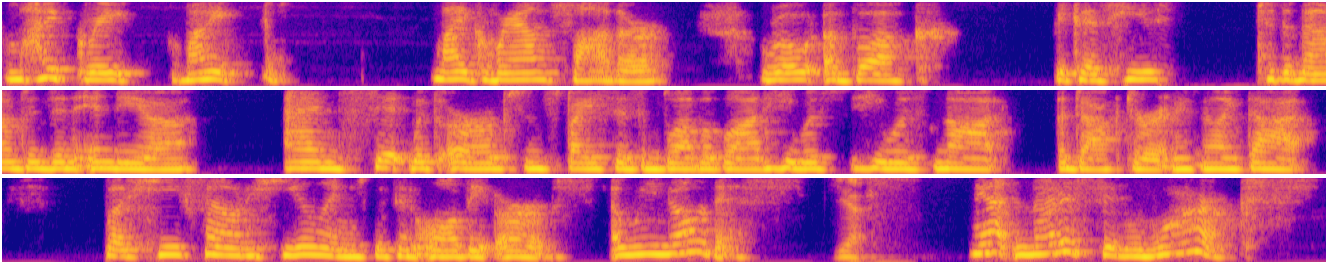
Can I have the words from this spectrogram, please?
my great, my, my grandfather wrote a book because he to the mountains in India and sit with herbs and spices and blah, blah, blah. And he was, he was not a doctor or anything like that, but he found healings within all the herbs. And we know this. Yes. Plant medicine works.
